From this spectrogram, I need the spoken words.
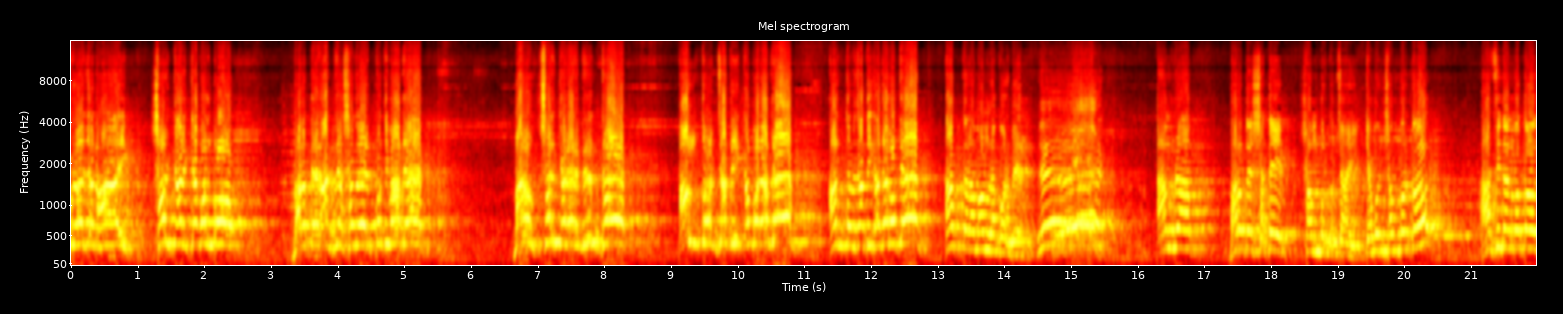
প্রয়োজন হয় সরকারকে বলব ভারতের আগ্রাসনের প্রতিবাদে ভারত সরকারের বিরুদ্ধে আন্তর্জাতিক অপরাধে আন্তর্জাতিক আদালতে আপনারা মামলা করবেন। আমরা ভারতের সাথে সম্পর্ক চাই। কেমন সম্পর্ক? হাসিনার মতন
